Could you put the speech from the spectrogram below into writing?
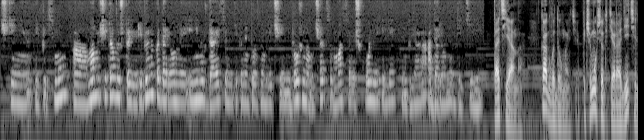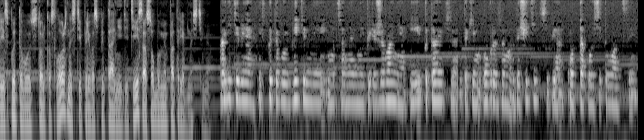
чтению и письму, а мама считала, что ее ребенок одаренный и не нуждается в медикаментозном лечении, должен обучаться в массовой школе или для одаренных детей. Татьяна, как вы думаете, почему все-таки родители испытывают столько сложностей при воспитании детей с особыми потребностями? Родители испытывают длительные эмоциональные переживания и пытаются таким образом защитить себя от такой ситуации.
